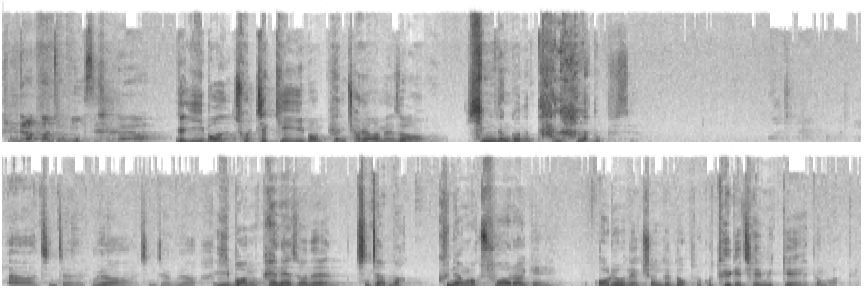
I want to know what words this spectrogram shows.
힘들었던 점이 있으신가요? 그러니까 이번 솔직히 이번 팬 촬영하면서 힘든 거는 단 하나도 없었어요. 아 진짜고요, 진짜고요. 이번 팬에서는 진짜 막 그냥 막 수월하게 어려운 액션들도 없었고 되게 재밌게 했던 것 같아요.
